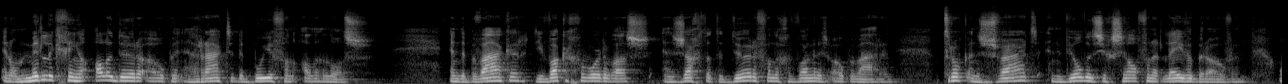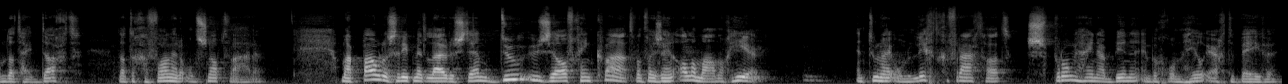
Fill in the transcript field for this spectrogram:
En onmiddellijk gingen alle deuren open en raakten de boeien van allen los. En de bewaker, die wakker geworden was en zag dat de deuren van de gevangenis open waren, trok een zwaard en wilde zichzelf van het leven beroven, omdat hij dacht dat de gevangenen ontsnapt waren. Maar Paulus riep met luide stem: Doe u zelf geen kwaad, want wij zijn allemaal nog hier. En toen hij om licht gevraagd had, sprong hij naar binnen en begon heel erg te beven.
